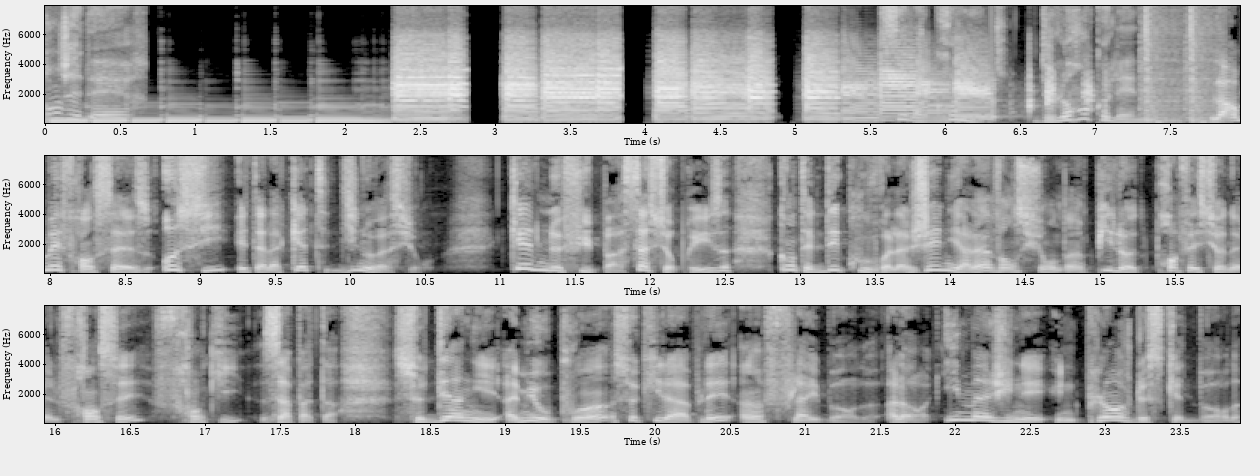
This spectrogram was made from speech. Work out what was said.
changer d'air. C'est la chronique de Laurent Collen. L'armée française aussi est à la quête d'innovation. Quelle ne fut pas sa surprise quand elle découvre la géniale invention d'un pilote professionnel français, Frankie Zapata. Ce dernier a mis au point ce qu'il a appelé un flyboard. Alors, imaginez une planche de skateboard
